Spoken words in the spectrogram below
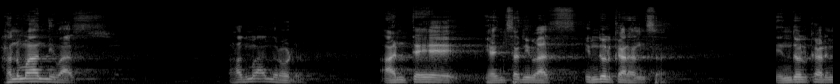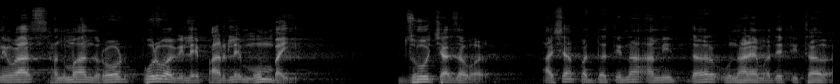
हनुमान निवास. हनुमान रोड. आणि ते ह्यांचं निवास इंदुलकरांचं. इंदुलकर निवास हनुमान रोड पूर्व विले पार्ले मुंबई. झूच्या जवळ. अशा पद्धतीनं आम्ही दर उन्हाळ्यामध्ये तिथं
